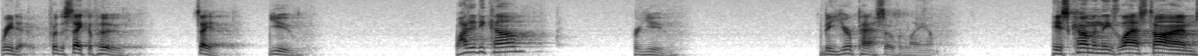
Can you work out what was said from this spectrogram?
Read it. For the sake of who? Say it. You. Why did he come? For you. To be your Passover lamb. He's come in these last times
